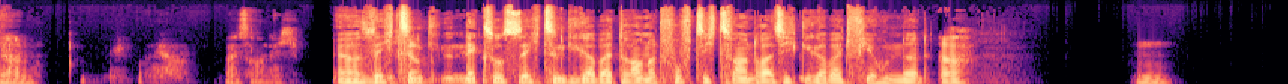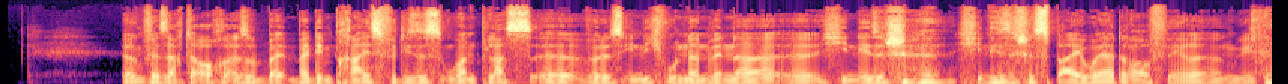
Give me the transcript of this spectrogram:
ja, weiß auch nicht. Ja, 16, Nexus 16 GB 350, 32 GB 400. Ah. Hm. Irgendwer sagte auch, also bei, bei dem Preis für dieses OnePlus äh, würde es ihn nicht wundern, wenn da äh, chinesische, chinesische Spyware drauf wäre irgendwie.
